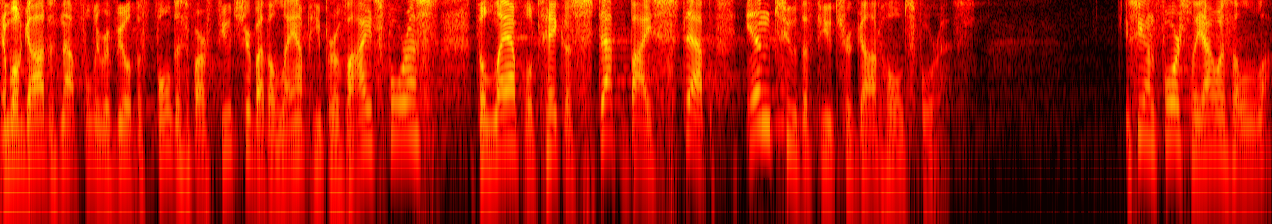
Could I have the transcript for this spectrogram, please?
And while God does not fully reveal the fullness of our future by the lamp He provides for us, the lamp will take us step by step into the future God holds for us. You see, unfortunately, I was a lot,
